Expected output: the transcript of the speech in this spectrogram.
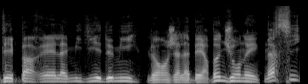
Départ réel à midi et demi. Laurent Jalabert, bonne journée. Merci.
